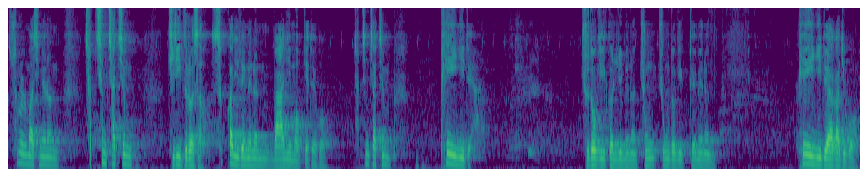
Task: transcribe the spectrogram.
술을 마시면은 차츰차츰 길이 들어서 습관이 되면은 많이 먹게 되고 차츰차츰 폐인이 돼. 주독이 걸리면은 중, 중독이 되면은 폐인이 되어가지고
